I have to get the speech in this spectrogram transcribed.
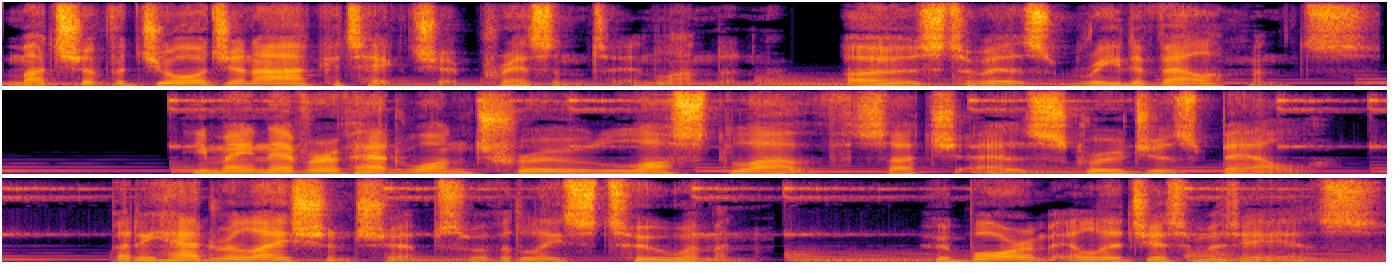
Much of the Georgian architecture present in London owes to his redevelopments. He may never have had one true lost love, such as Scrooge's Belle, but he had relationships with at least two women who bore him illegitimate heirs.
